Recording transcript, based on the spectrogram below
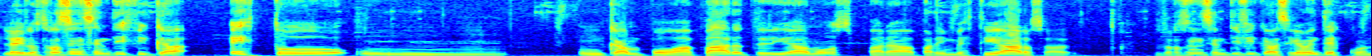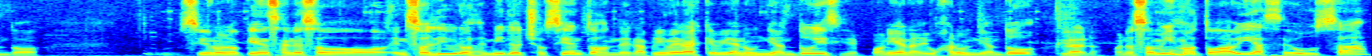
La ilustración científica es todo un, un campo aparte, digamos, para, para investigar. O sea, ilustración científica básicamente es cuando si uno lo piensa en, eso, en esos libros de 1800, donde la primera vez que veían un diandú y se ponían a dibujar un diandú, Claro. bueno, eso mismo todavía se usa,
